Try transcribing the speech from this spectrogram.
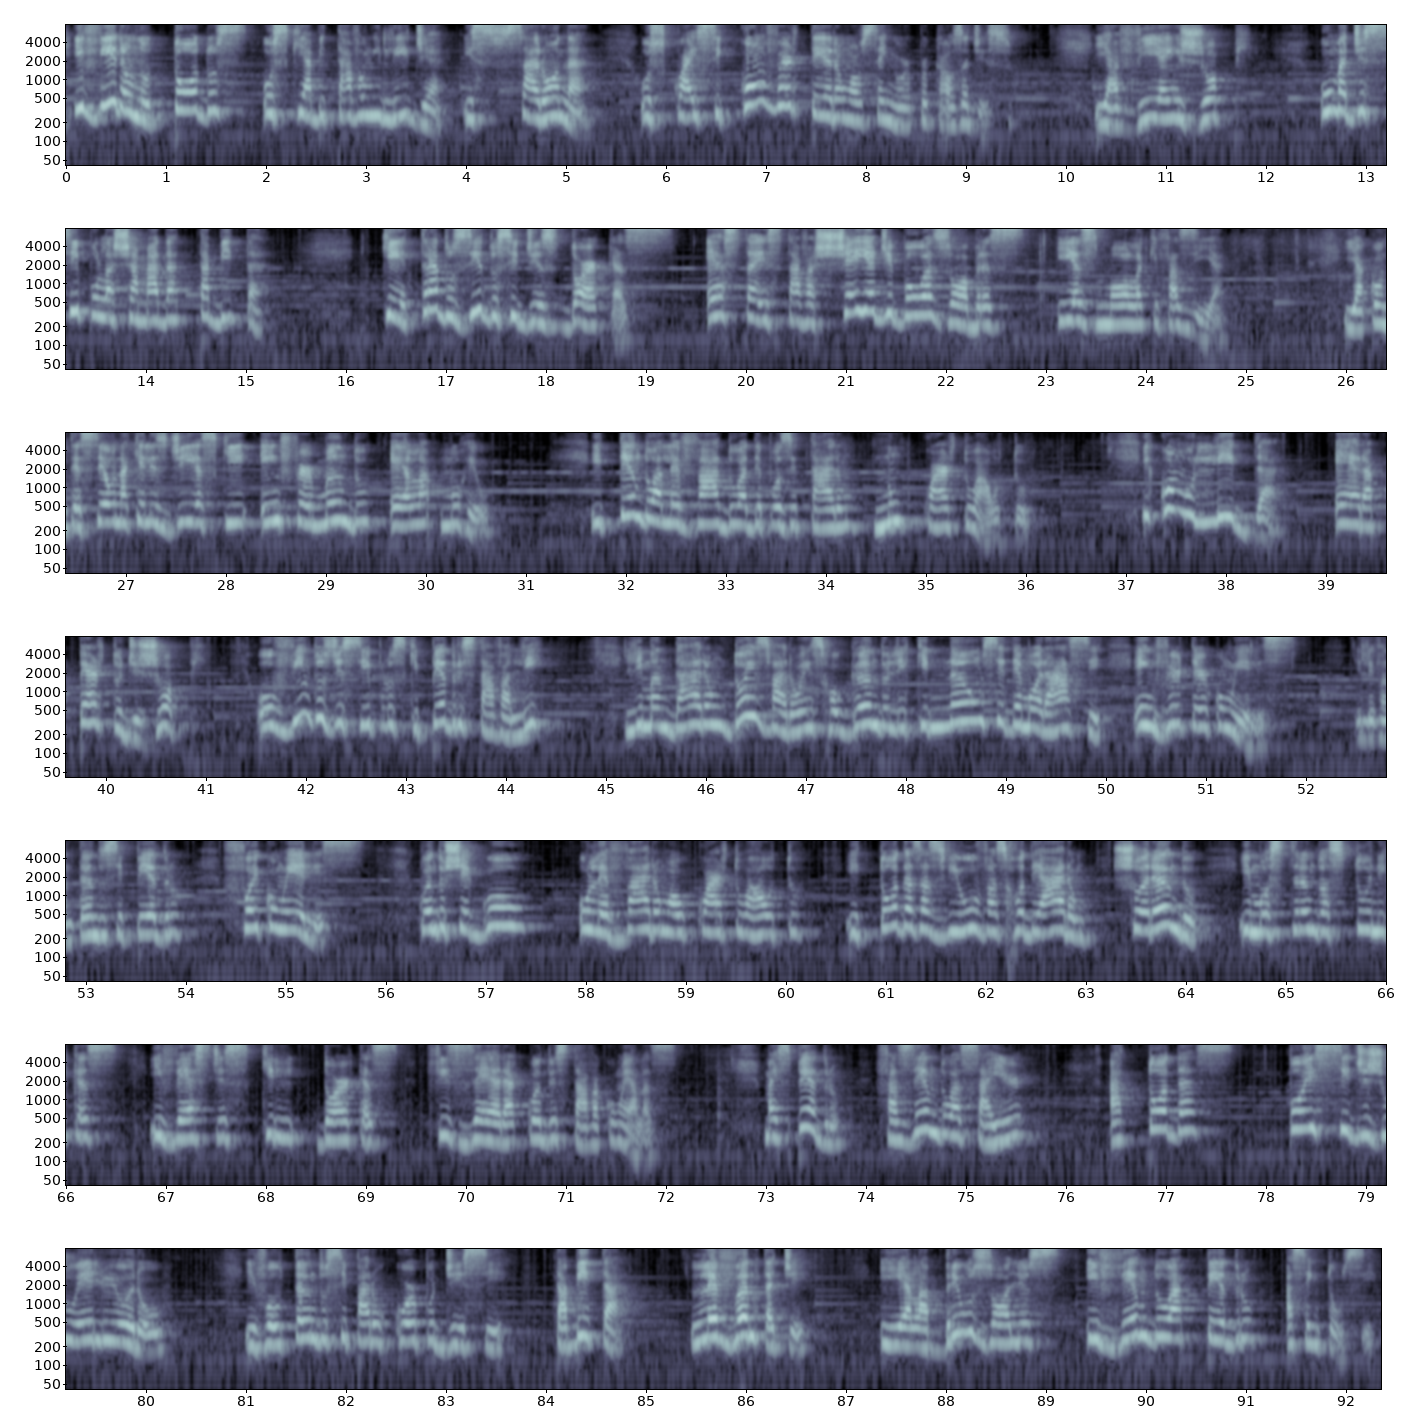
E viram-no todos os que habitavam em Lídia e Sarona, os quais se converteram ao Senhor por causa disso. E havia em Jope uma discípula chamada Tabita, que traduzido se diz Dorcas. Esta estava cheia de boas obras e esmola que fazia. E aconteceu naqueles dias que, enfermando, ela morreu. E tendo-a levado, a depositaram num quarto alto. E como Lida era perto de Jope, ouvindo os discípulos que Pedro estava ali, lhe mandaram dois varões rogando-lhe que não se demorasse em vir ter com eles. E levantando-se Pedro, foi com eles. Quando chegou, o levaram ao quarto alto e todas as viúvas rodearam, chorando e mostrando as túnicas e vestes que Dorcas fizera quando estava com elas. Mas Pedro, fazendo-as sair, a todas pôs-se de joelho e orou. E voltando-se para o corpo, disse: Tabita, levanta-te. E ela abriu os olhos e, vendo-a Pedro, assentou-se.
